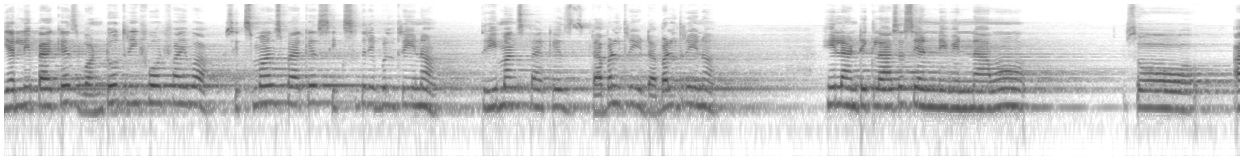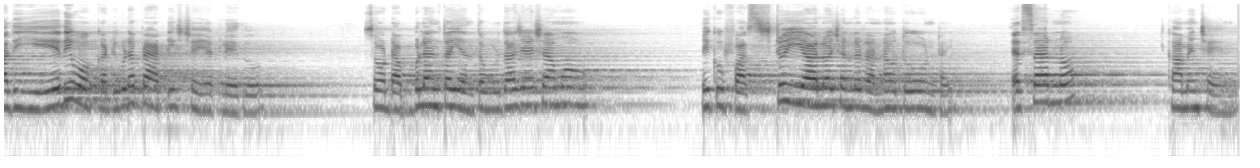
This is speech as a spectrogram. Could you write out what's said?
Yearly package one two three four ఫైవా six months package six triple త్రీనా three months package double three double త్రీనా ఇలాంటి క్లాసెస్ ఎన్ని విన్నామో? సో అది ఏది ఒక్కటి కూడా ప్రాక్టీస్ చేయట్లేదు. సో డబ్బులంతా ఎంత వృధా చేశామో? మీకు ఫస్ట్ ఈ ఆలోచనలు రన్ అవుతూ ఉంటాయి. ఎస్ఆర్నో కామెంట్ చేయండి.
